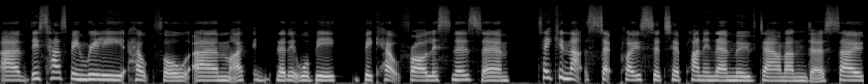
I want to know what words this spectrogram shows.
Uh, this has been really helpful. Um, I think that it will be big help for our listeners, um, taking that step closer to planning their move down under. So,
